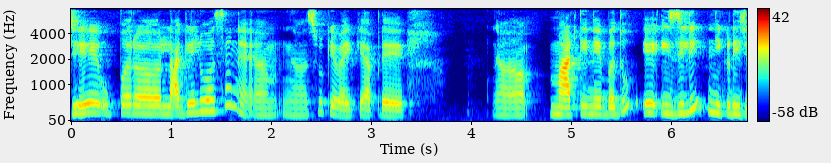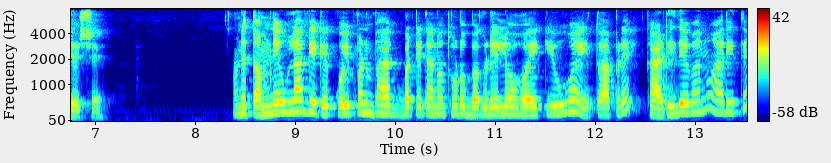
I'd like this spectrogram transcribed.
જે ઉપર લાગેલું હશે ને શું કહેવાય કે આપણે માટીને બધું, એ ઇઝીલી નીકળી જશે. અને તમને એવું લાગે કે કોઈ પણ ભાગ બટેટાનો થોડો બગડેલો હોય કે એવું હોય, તો આપણે કાઢી દેવાનું આ રીતે.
